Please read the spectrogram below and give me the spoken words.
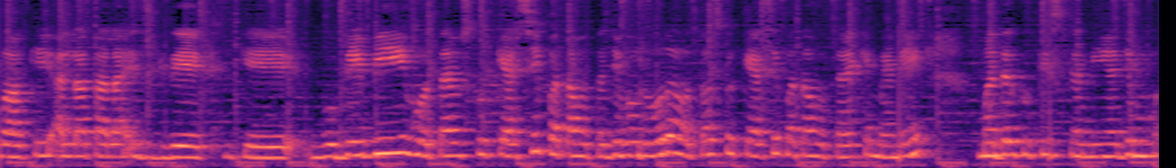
वाकई अल्लाह ताला इज़ ग्रेट कि वो बेबी होता है, उसको कैसे पता होता है? जब वो रो रहा होता है, उसको कैसे पता होता है कि मैंने मदर को किस करनी है? जब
